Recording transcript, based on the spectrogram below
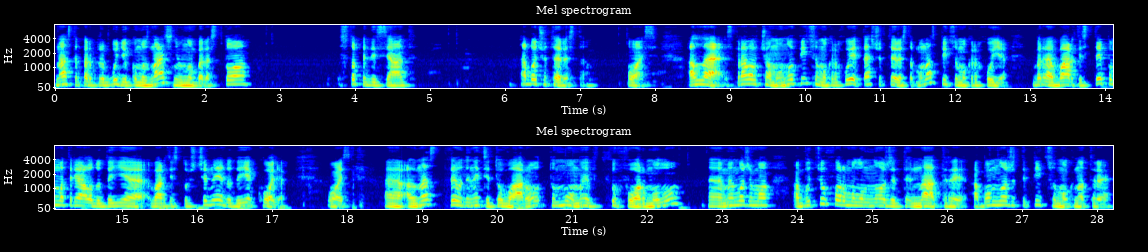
У нас тепер при будь-якому значенні воно бере 100, 150 або 400. Ось. Але справа в чому? Воно підсумок рахує теж 400. У нас підсумок рахує, бере вартість типу матеріалу, додає вартість товщини, додає колір. Ось. Е, Але у нас три одиниці товару, тому ми в цю формулу е, ми можемо або цю формулу множити на 3, або множити підсумок на 3.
